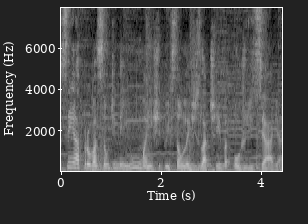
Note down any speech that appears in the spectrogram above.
sem a aprovação de nenhuma instituição legislativa ou judiciária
